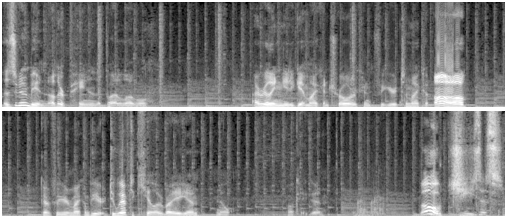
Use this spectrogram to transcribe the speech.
This is going to be another pain in the butt level. I really need to get my controller configured to my co Oh! Configured my computer. Do we have to kill everybody again? No. Okay, good. Oh, Jesus!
